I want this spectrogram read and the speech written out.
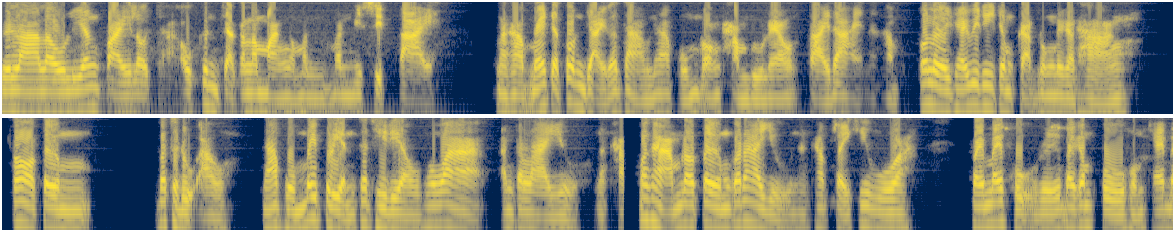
เวลาเราเลี้ยงไปเราจะเอาขึ้นจากกระมังมันมันมีสิทธิ์ตาย นะครับ แม้จะต้นใหญ่ก็ตามนะครับผมลองทำดูแล้วตายได้นะครับ ก็เลยใช้วิธีจำกัดลงในกระถาง ก็เติมวัสดุเอานะผมไม่เปลี่ยนสัทีเดียว เพราะว่าอันตรายอยู่นะครับมะขามเราเติมก็ได้อยู่นะครับ ใส่ขี้วัวใบไม้ผุหรือใบกำปู ผมใช้ใบ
